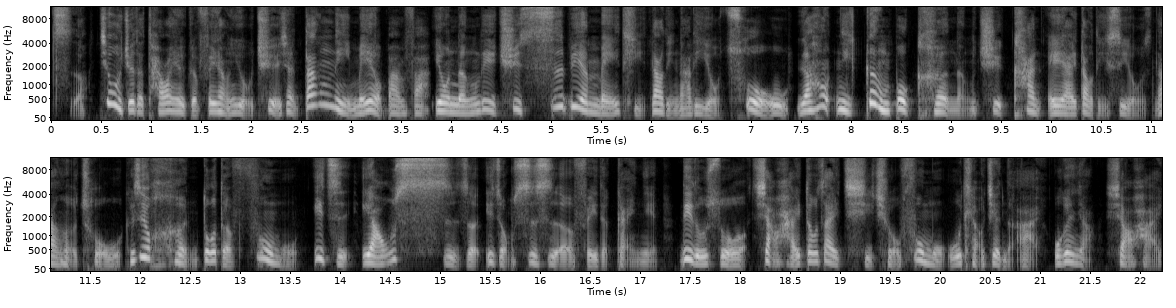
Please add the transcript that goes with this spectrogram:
值啊。其实我觉得台湾有一个非常有趣的，像当你没有办法用。能力去思辨媒体到底哪里有错误，然后你更不可能去看 AI 到底是有任何错误。可是有很多的父母一直咬死着一种似是而非的概念，例如说，小孩都在祈求父母无条件的爱。我跟你讲，小孩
